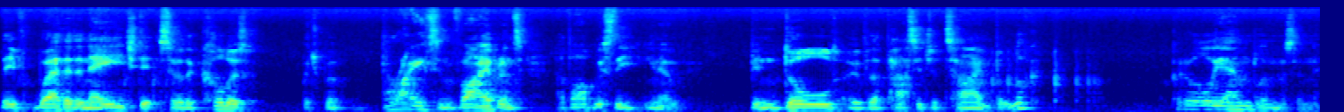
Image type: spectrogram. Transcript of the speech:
they've weathered and aged it, so the colours, which were bright and vibrant, have obviously, you know, been dulled over the passage of time. But look, look at all the emblems and,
